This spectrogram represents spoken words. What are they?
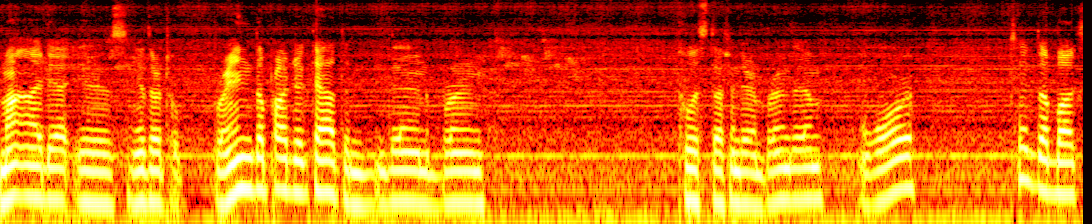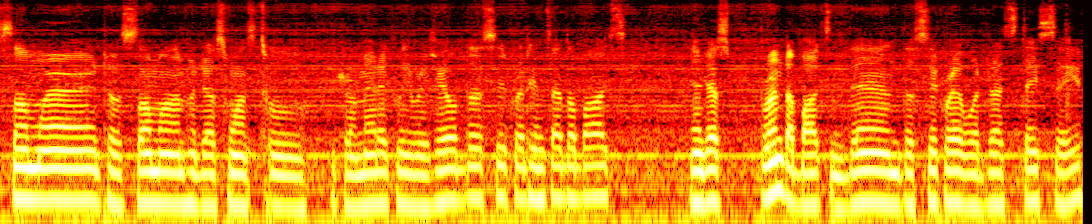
My idea is either to bring the project out and then burn put stuff in there and burn them or take the box somewhere to someone who just wants to dramatically reveal the secret inside the box and just burn the box and then the secret will just stay safe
